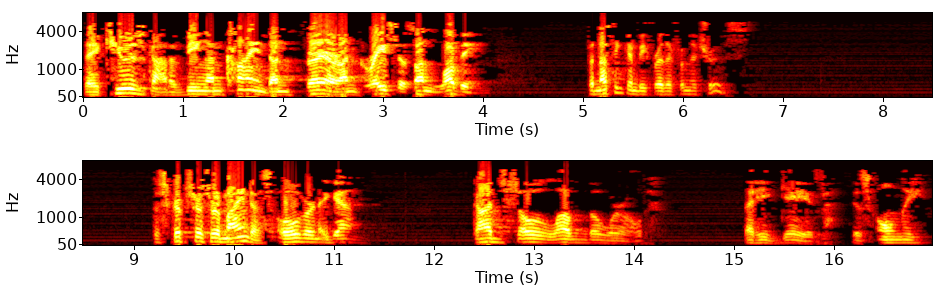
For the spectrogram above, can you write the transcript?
They accuse God of being unkind, unfair, ungracious, unloving. But nothing can be further from the truth. The scriptures remind us over and again God so loved the world that he gave his only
